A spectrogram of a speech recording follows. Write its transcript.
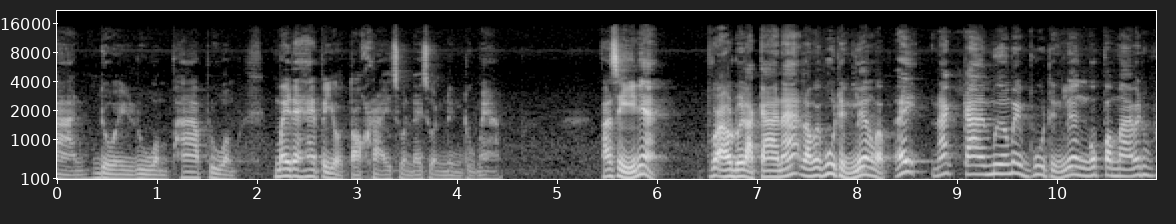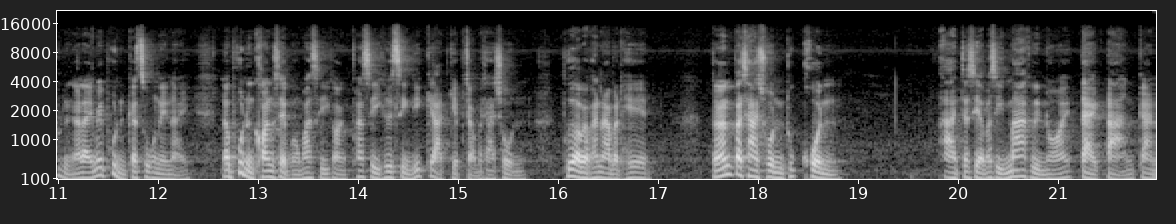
การโดยรวมภาพรวม ไม่ได้ให้ประโยชน์ต่อใครส่วนใดส่วนหนึ่งถูกไหมครับภาษีเนี่ยเราโดยหลักการนะเราไม่พูดถึงเรื่องแบบเอ้ยนักการเมืองไม่พูดถึงเรื่องงบประมาณไม่พูดถึงอะไรไม่พูดถึงกระทรวงไหนๆเราพูดถึงคอนเซปต์ของภาษีก่อนภาษีคือสิ่งที่การเก็บจากประชาชน เพื่อไปพัฒนาประเทศดังนั้นประชาชนทุกคนอาจจะเสียภาษีมากหรือน้อย แตกต่างกัน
